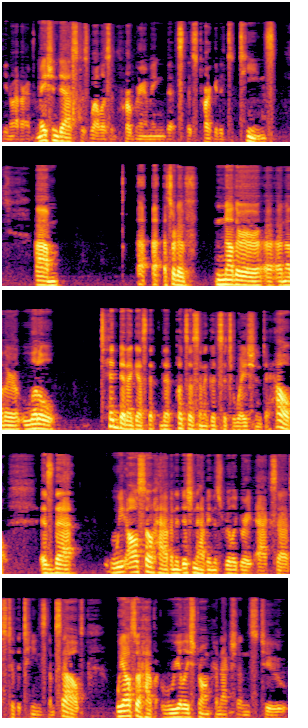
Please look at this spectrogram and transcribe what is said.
you know, at our information desk, as well as in programming that's that's targeted to teens. Um, a, a- sort of another another little tidbit, I guess, that, that puts us in a good situation to help is that we also have, in addition to having this really great access to the teens themselves, we also have really strong connections to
